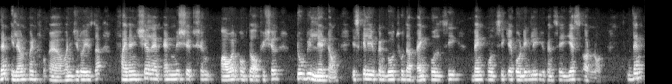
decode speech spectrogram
Then 11.10 is the financial and administration power of the official to be laid down. इसके लिए you can go through the bank policy. Bank policy के accordingly you can say yes or no. Then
